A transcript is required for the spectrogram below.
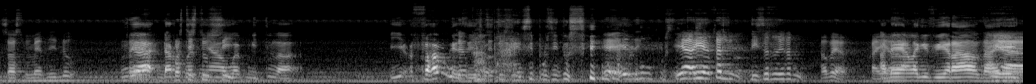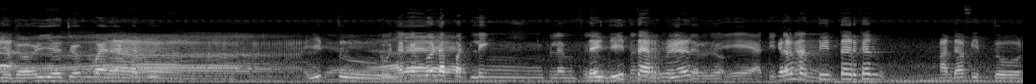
sosmed itu. Enggak dark prostitusi. web gitulah iya paham gak sih prostitusi. si prostitusi. Eh, ya iya kan di sana kan apa ya kayak ada yang lagi viral naik Iya. gitu iya cuk kebanyakan tuh. nah, itu kebanyakan gua Iya. dapat link film-film Dari gitu Twitter, dari man. Iya, Twitter Kenapa kan. Twitter kan ada fitur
